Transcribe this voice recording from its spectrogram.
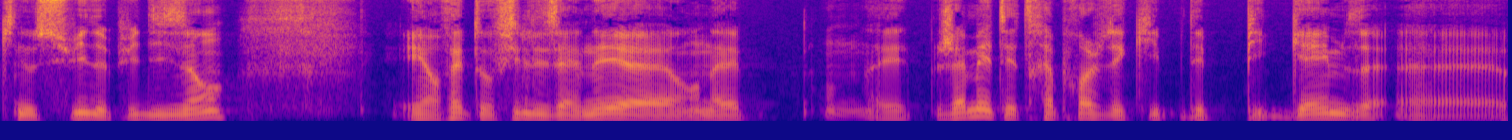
qui nous suit depuis 10 ans. Et en fait, au fil des années, euh, on avait on n'avait jamais été très proche d'équipe d'Epic Games euh,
